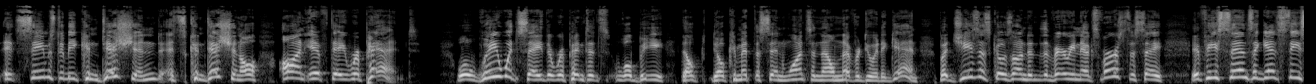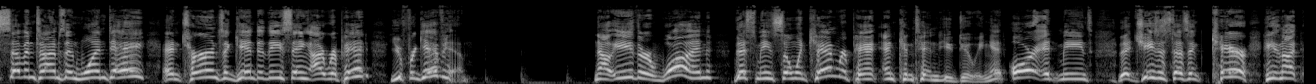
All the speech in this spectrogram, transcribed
it seems to be conditioned. It's conditional on if they repent. Well, we would say the repentance will be they'll they'll commit the sin once and they'll never do it again. But Jesus goes on to the very next verse to say, if he sins against thee seven times in one day and turns again to thee saying, I repent, you forgive him. Now, either one, this means someone can repent and continue doing it, or it means that Jesus doesn't care. He's not,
